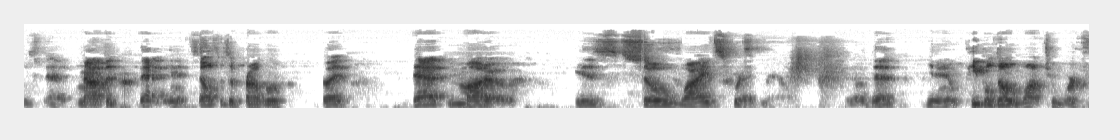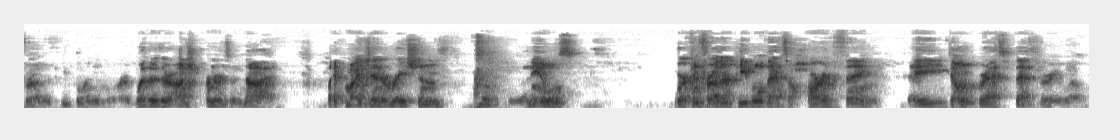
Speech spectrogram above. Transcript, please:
is that not that that in itself is a problem, but that motto is so widespread now you know, that you know people don't want to work for other people anymore, whether they're entrepreneurs or not. Like my generation, millennials, working for other people, that's a hard thing. They don't grasp that very well,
